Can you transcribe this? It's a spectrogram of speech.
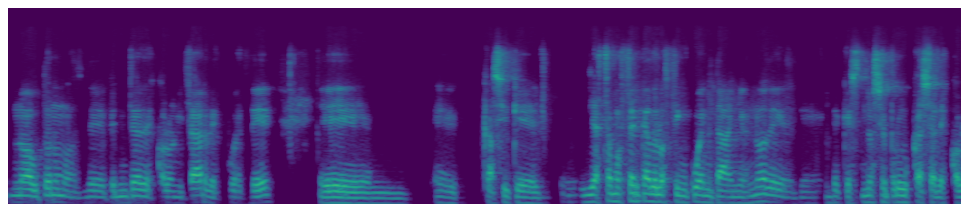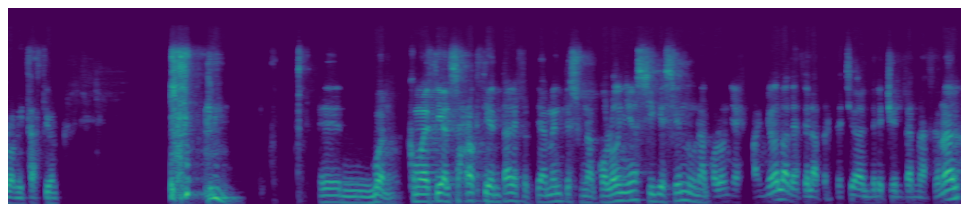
no autónomos dependientes de descolonizar después de casi que ya estamos cerca de los 50 años ¿no? de, que no se produzca esa descolonización. eh, bueno, como decía, el Sahara Occidental efectivamente es una colonia, sigue siendo una colonia española desde la perspectiva del derecho internacional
